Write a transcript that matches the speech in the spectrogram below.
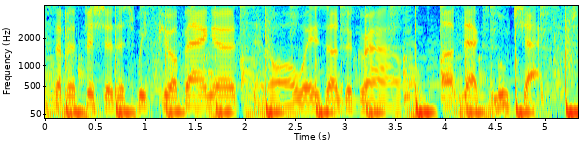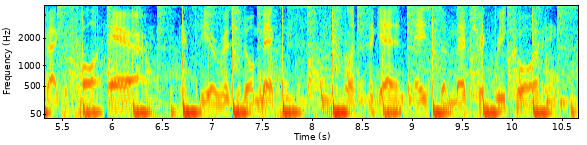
Seven Fisher. This week, pure bangers and always underground. Up next, Moochak. Track is called Air. It's the original mix. Once again, Asymmetric Recordings.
